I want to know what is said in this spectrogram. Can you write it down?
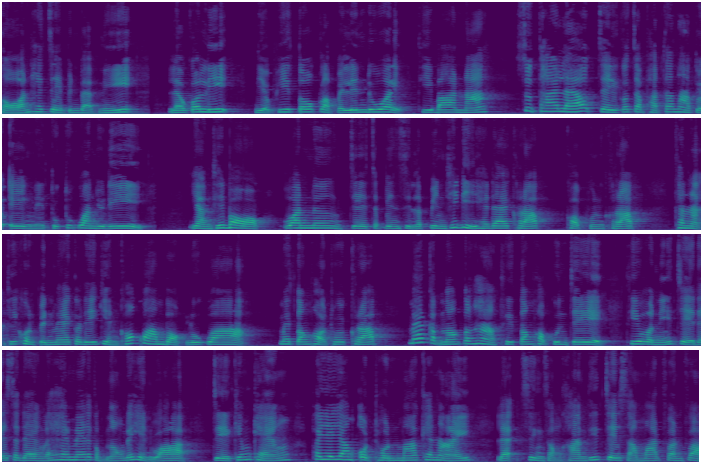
สอนให้เจเป็นแบบนี้ แล้วก็ลิ เดี๋ยวพี่โตกลับไปเล่นด้วย ที่บ้านนะ สุดท้ายแล้วเจก็จะพัฒนาตัวเองในทุกๆวันอยู่ดี อย่างที่บอกวันหนึ่งเจจะเป็นศิลปินที่ดีให้ได้ครับ ขอบคุณครับ ขณะที่คนเป็นแม่ก็ได้เขียนข้อความบอกลูกว่า ไม่ต้องขอโทษครับ แม่กับน้องต่างหากที่ต้องขอบคุณเจ ที่วันนี้เจได้แสดงและให้แม่กับน้องได้เห็นว่า เจเข้มแข็ง พยายามอดทนมากแค่ไหน และสิ่งสำคัญที่เจสามารถฟันฝ่า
